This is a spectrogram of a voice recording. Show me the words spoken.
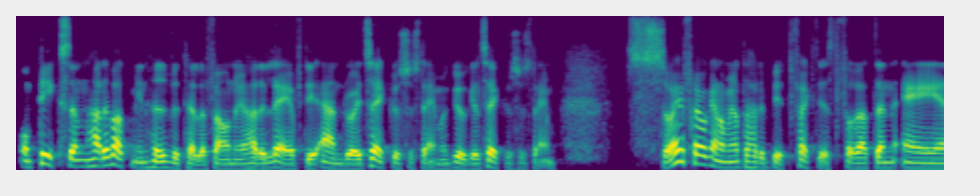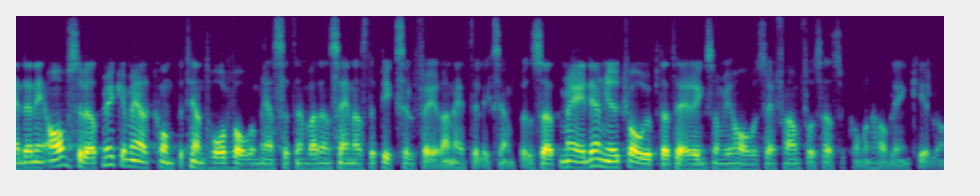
om Pixeln hade varit min huvudtelefon och jag hade levt i Androids ekosystem och Googles ekosystem, så är frågan om jag inte hade bytt faktiskt för att den är, den är avsevärt mycket mer kompetent hårdvarumässigt än vad den senaste Pixel 4 är till exempel. Så att med den mjukvaruuppdatering som vi har att se framför oss här så kommer det här bli en killer.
